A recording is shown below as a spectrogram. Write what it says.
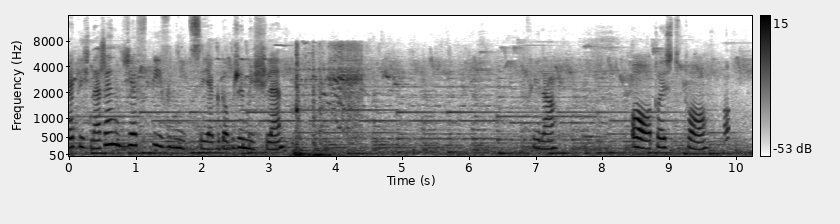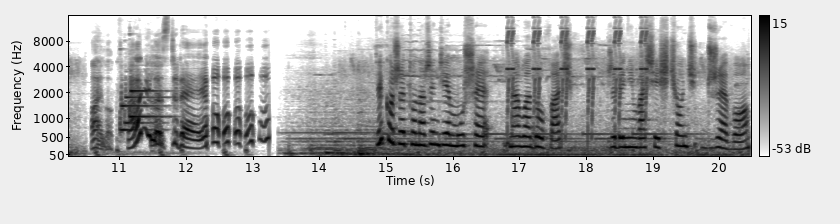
jakieś narzędzie w piwnicy, jak dobrze myślę. Chwila. O, to jest to. I look fabulous today. Tylko, że to narzędzie muszę naładować, żeby nim właśnie ściąć drzewo,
